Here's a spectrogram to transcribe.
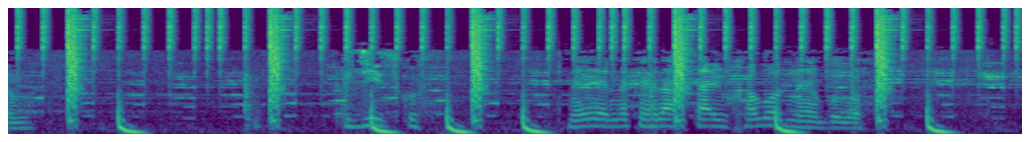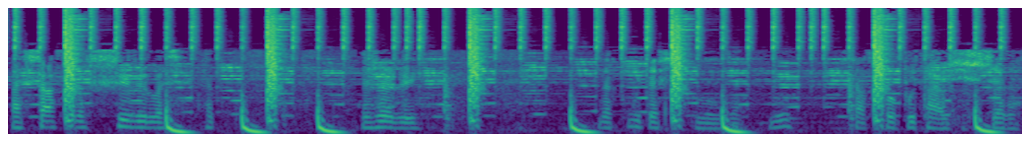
Этому, диску. Наверное, когда ставил холодное было, а сейчас расширилось от жары. Так вытащить нельзя. Ну, сейчас попытаюсь еще раз.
